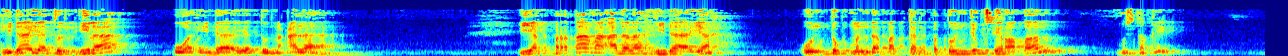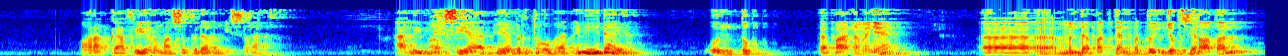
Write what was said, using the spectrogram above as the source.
Hidayatun ila wa hidayatun ala. Yang pertama adalah hidayah untuk mendapatkan petunjuk siratal mustaqim. Orang kafir masuk ke dalam Islam. Ahli maksiat dia bertobat. Ini hidayah untuk apa namanya? Uh, mendapatkan petunjuk siratal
